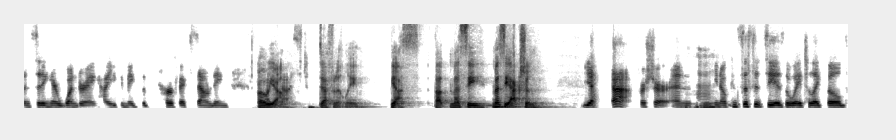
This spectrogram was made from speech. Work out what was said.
than sitting here wondering how you can make the perfect sounding oh podcast. yeah definitely yes that messy messy action. Yeah yeah for sure and mm-hmm. you know consistency is the way to like build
